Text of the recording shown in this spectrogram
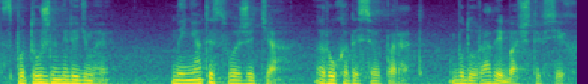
з потужними людьми, міняти своє життя, рухатися вперед. Буду радий бачити всіх.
